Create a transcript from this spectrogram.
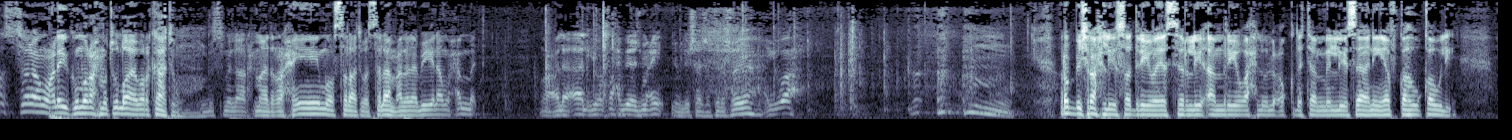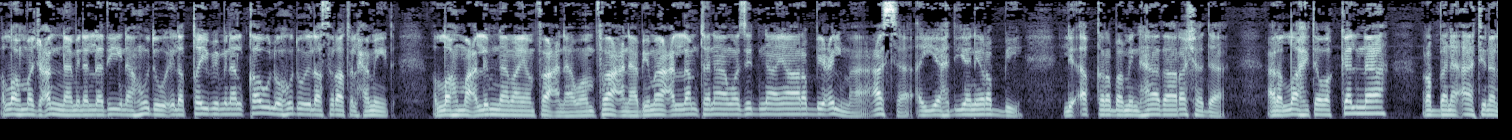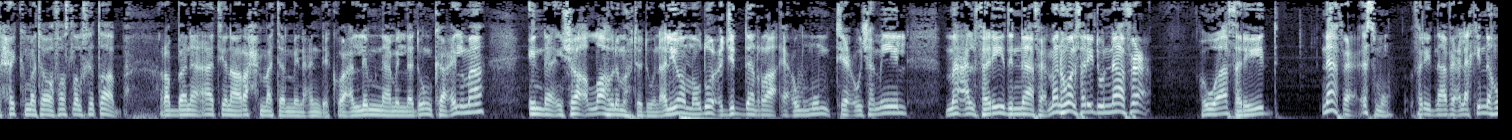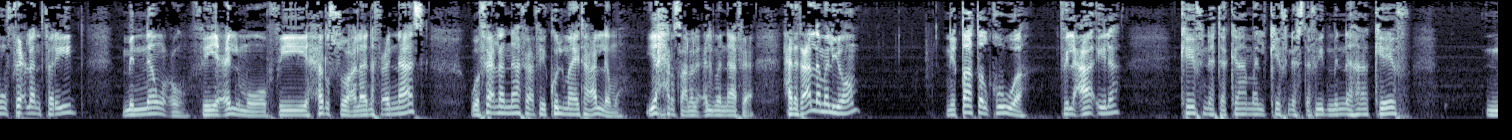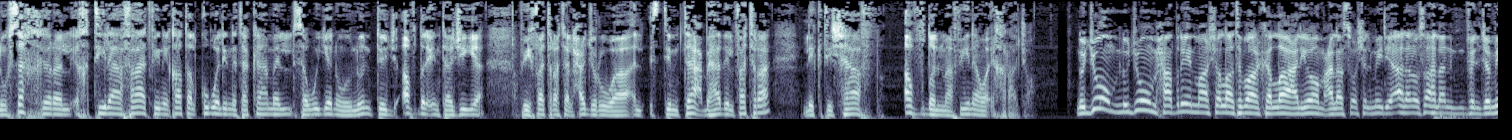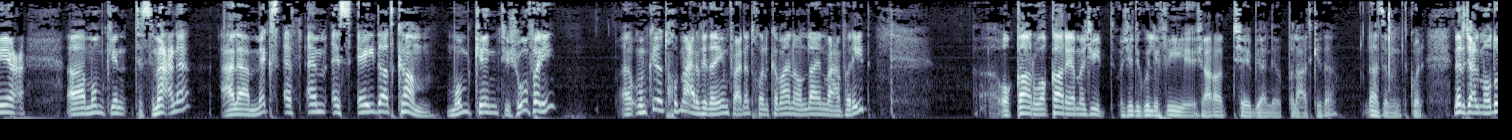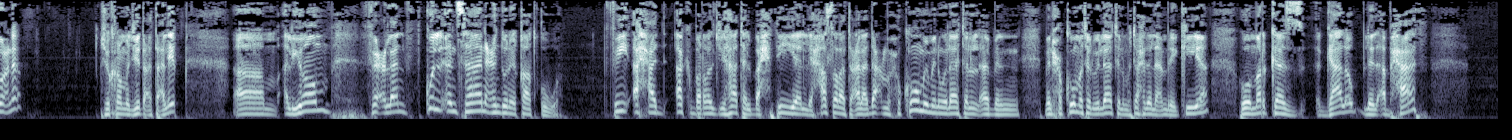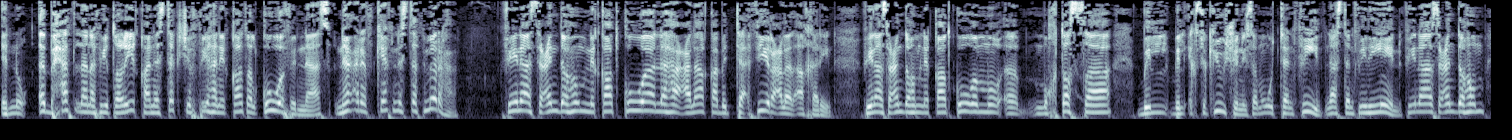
السلام عليكم ورحمة الله وبركاته. بسم الله الرحمن الرحيم والصلاة والسلام على نبينا محمد وعلى آله وصحبه أجمعين. جيب لي شاشة شوية. أيوة. رب اشرح لي صدري ويسر لي أمري واحلل عقدة من لساني يفقه قولي. اللهم اجعلنا من الذين هدوا إلى الطيب من القول وهدوا إلى صراط الحميد. اللهم علمنا ما ينفعنا وانفعنا بما علمتنا وزدنا يا رب علما. عسى أن يهديني ربي لأقرب من هذا رشدا. على الله توكلنا ربنا آتنا الحكمة وفصل الخطاب. ربنا آتنا رحمة من عندك وعلمنا من لدنك علما. إنا إن شاء الله لمهتدون. اليوم موضوع جدا رائع وممتع وجميل مع الفريد النافع. من هو الفريد النافع؟ هو فريد نافع. اسمه فريد نافع لكنه فعلا فريد من نوعه في علمه في حرصه على نفع الناس وفعلا نافع في كل ما يتعلمه. يحرص على العلم النافع. حنتعلم اليوم نقاط القوة في العائلة كيف نتكامل كيف نستفيد منها كيف نسخر الاختلافات في نقاط القوة لنتكامل سويا وننتج أفضل إنتاجية في فترة الحجر والاستمتاع بهذه الفترة لاكتشاف أفضل ما فينا وإخراجه. نجوم نجوم حاضرين ما شاء الله تبارك الله اليوم على ال social media أهلا وسهلا في الجميع. آه ممكن تسمعنا على Mix FM SA dot com ممكن تشوفني. آه ممكن ادخل ما اعرف إذا ينفع ندخل كمان اونلاين مع فريد. وقار وقار يا مجيد. مجيد يقول لي في اشعارات شيب يعني طلعت كذا لازم تكون. نرجع لموضوعنا. شكرا مجيد على التعليق. اليوم فعلا كل إنسان عنده نقاط قوة. في أحد أكبر الجهات البحثية اللي حصلت على دعم حكومي من ولاية من حكومة الولايات المتحدة الأمريكية هو مركز جالوب للأبحاث إنه ابحث لنا في طريقة نستكشف فيها نقاط القوة في الناس نعرف كيف نستثمرها. في ناس عندهم نقاط قوة لها علاقة بالتأثير على الآخرين. في ناس عندهم نقاط قوة مختصة بالإكسكيوشن يسموه التنفيذ ناس تنفيذيين. في ناس عندهم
